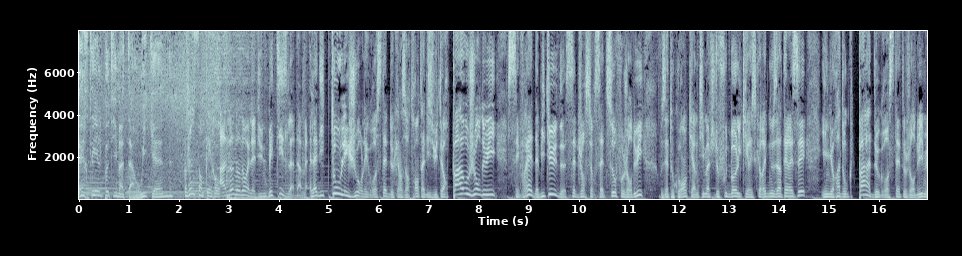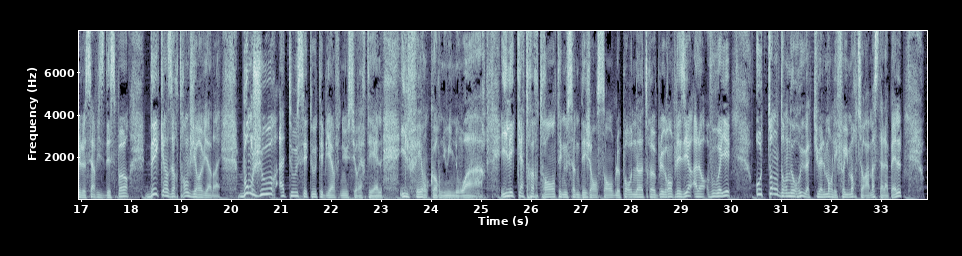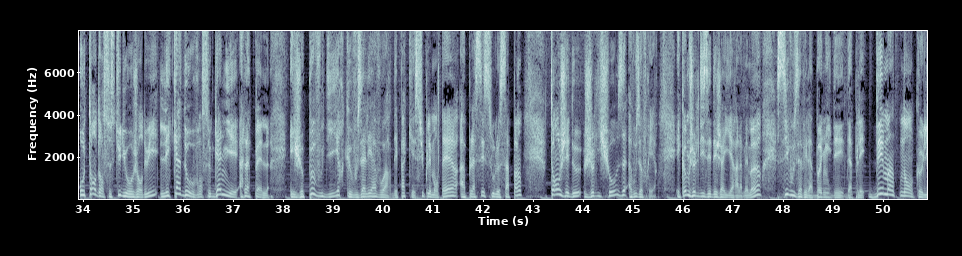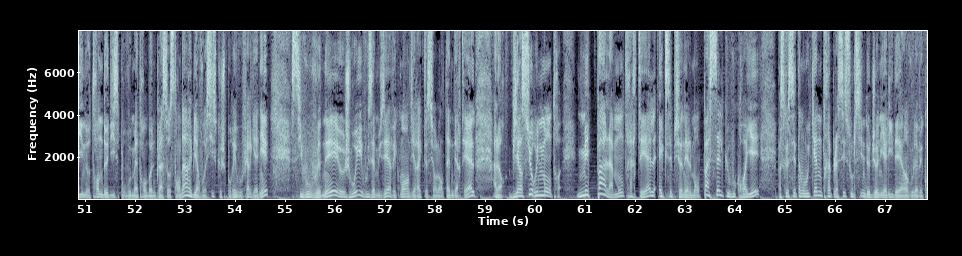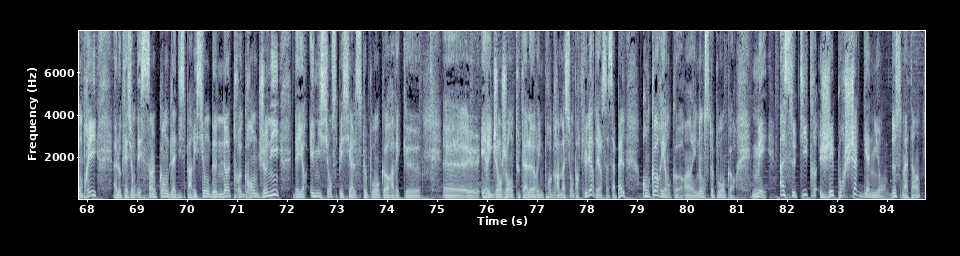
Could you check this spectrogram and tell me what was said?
RTL Petit Matin Week-end. Vincent Perrault. Ah non, non, non, elle a dit une bêtise, la dame. Elle a dit tous les jours les grosses têtes de 15h30 à 18h. Pas aujourd'hui. C'est vrai, d'habitude, 7 jours sur 7, sauf aujourd'hui. Vous êtes au courant qu'il y a un petit match de football qui risquerait de nous intéresser. Il n'y aura donc pas de grosses têtes aujourd'hui, mais le service des sports, dès 15h30, j'y reviendrai. Bonjour à tous et toutes et bienvenue sur RTL. Il fait encore nuit noire. Il est 4h30 et nous sommes déjà ensemble pour notre plus grand plaisir. Alors, vous voyez, autant dans nos rues actuellement les feuilles mortes se ramassent à l'appel, autant dans ce studio aujourd'hui, les cadeaux vont se gagner à l'appel. Et je peux vous dire que vous allez avoir des paquets supplémentaires à placer sous le sapin, tant j'ai de jolies choses à vous offrir. Et comme je le disais déjà hier à la même heure, si vous avez la bonne idée d'appeler dès maintenant Colline au 3210 pour vous mettre en bonne place au standard, eh bien voici ce que je pourrais vous faire gagner si vous venez euh, jouer et vous amuser avec moi en direct sur l'antenne d'RTL. Alors, bien sûr, une montre, mais pas la montre RTL exceptionnellement, pas celle que vous croyez, parce que c'est un week-end très placé sous le signe de Johnny Hallyday, hein, vous l'avez compris, à l'occasion des 5 ans de la disparition de notre grand Johnny. D'ailleurs, émission spéciale Stop ou encore avec euh, euh, Eric Jean-Jean tout à l'heure, une programmation particulière. D'ailleurs, ça s'appelle Encore et encore, hein, et non Stop ou encore. Mais à ce titre, j'ai pour chaque gagnant de ce matin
